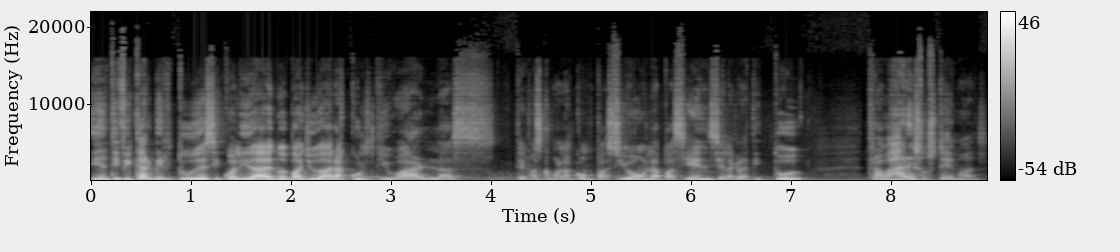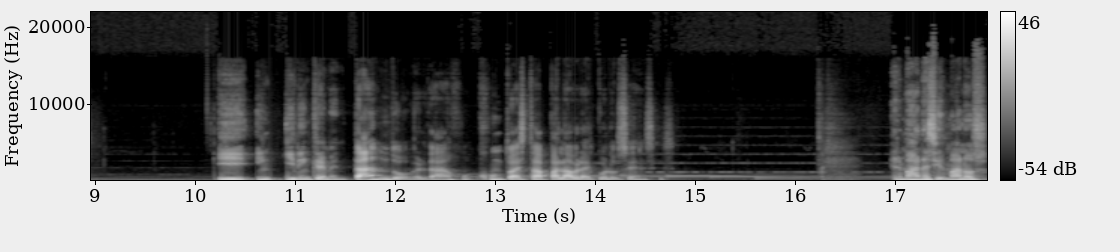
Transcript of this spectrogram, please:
identificar virtudes y cualidades nos va a ayudar a cultivarlas. Temas como la compasión, la paciencia, la gratitud. Trabajar esos temas y ir incrementando, ¿verdad? Junto a esta palabra de Colosenses. Hermanas y hermanos,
